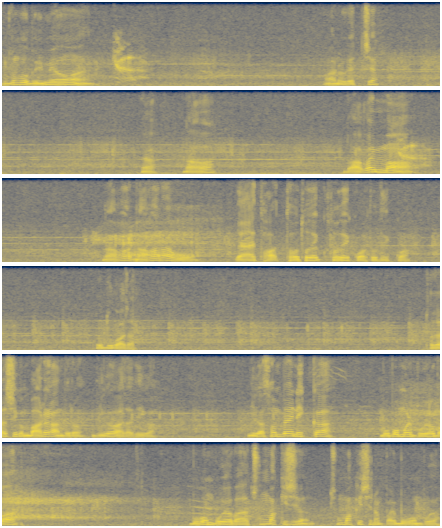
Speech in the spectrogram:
이 정도 밀면 안 오겠지? 야 나와. 나가 임마. 나가 나가라고. 야더더더 데리고 와더 데리고 와. 너도 가자. 저 자식은 말을 안 들어. 네가 가자 네가. 네가 선배니까 모범을 보여봐. 모범 보여봐. 총 맞기 싫은 총 맞기 싫은 빨리 모범 보여.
